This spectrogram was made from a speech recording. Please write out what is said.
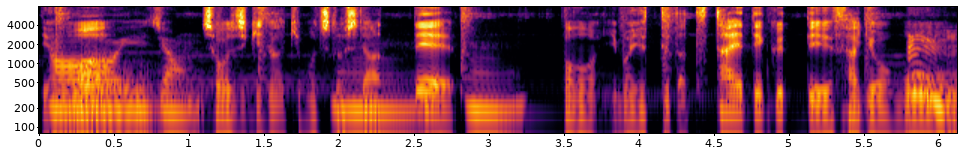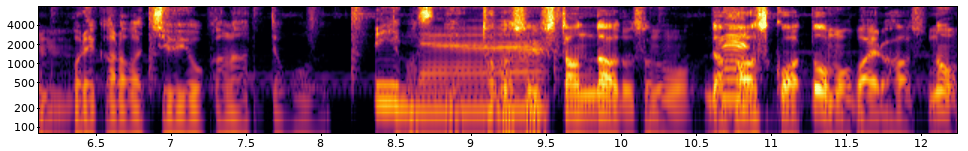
ていうのは正直な気持ちとしてあって、うんその今言ってた伝えていくっていう作業もうん。これからは重要かなって思う。いい出ますね。ね。多分そういうスタンダードその、だね。ハウスコアとモバイルハウスの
